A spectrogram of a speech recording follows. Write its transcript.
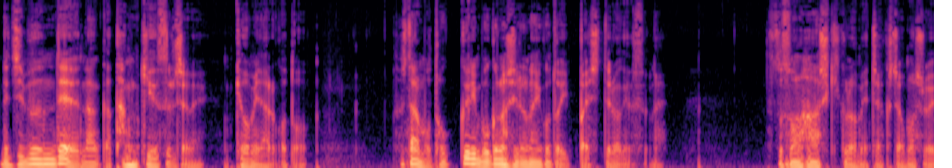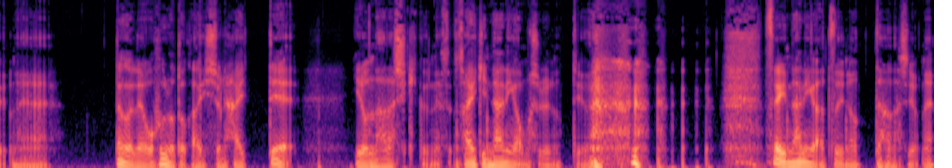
で、自分でなんか探求するじゃない？興味のあること。そしたらもうとっくに僕の知らないことをいっぱい知ってるわけですよね。そその話聞くのはめちゃくちゃ面白いよね。だからね、お風呂とか一緒に入って、いろんな話聞くんですよ。最近何が面白いのっていう。最近何が熱いのって話よね。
